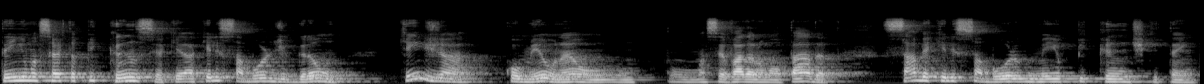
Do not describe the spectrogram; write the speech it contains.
tem uma certa picância, que é aquele sabor de grão. Quem já comeu né, um, uma cevada não maltada sabe aquele sabor meio picante que tem.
